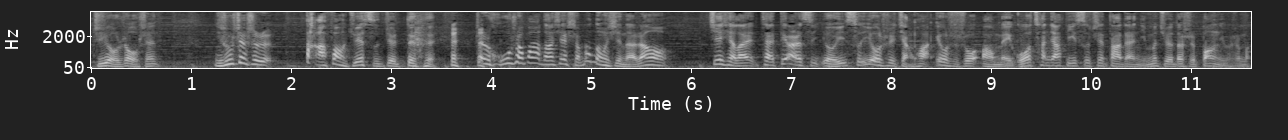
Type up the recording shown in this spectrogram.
只有肉身。你说这是？”大放厥词，就对不对？这是胡说八道些什么东西呢？然后接下来在第二次有一次又是讲话，又是说啊，美国参加第一次世界大战，你们觉得是帮你们什么？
